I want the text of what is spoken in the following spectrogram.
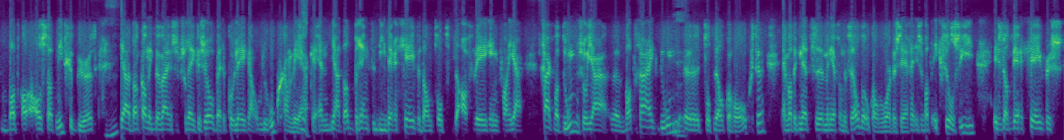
wat als dat niet gebeurt, mm-hmm. ja, dan kan ik bij wijze van spreken zo bij de collega om de hoek gaan werken. En ja, dat brengt die werkgever dan tot de afweging van ja, ga ik wat doen? Zo ja, uh, wat ga ik doen? Uh, tot welke hoogte? En wat ik net uh, meneer Van der Velde ook al hoorde zeggen, is wat ik veel zie, is dat werk werkgevers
